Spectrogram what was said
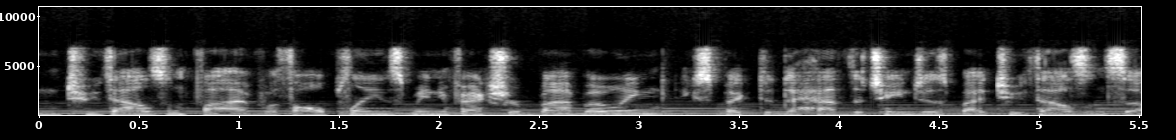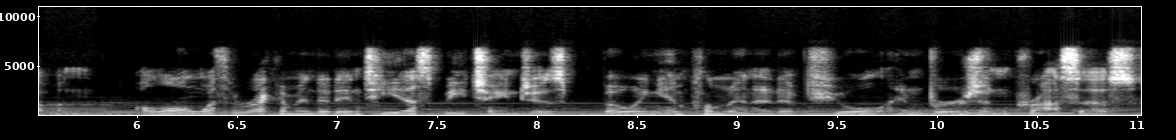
in 2005, with all planes manufactured by Boeing expected to have the changes by 2007. Along with the recommended NTSB changes, Boeing implemented a fuel inversion process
